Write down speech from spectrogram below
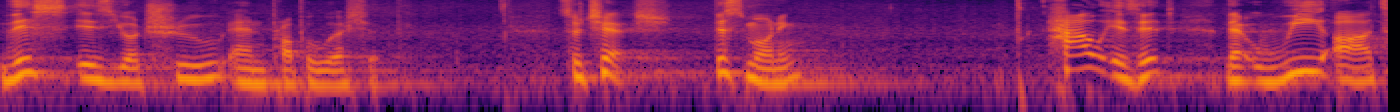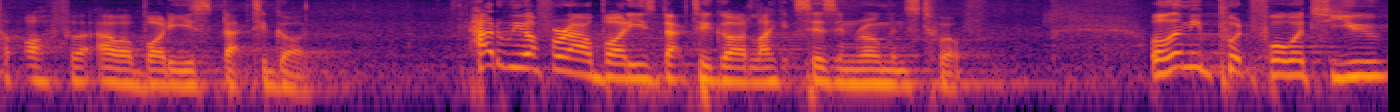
This is your true and proper worship. So, church, this morning, how is it that we are to offer our bodies back to God? How do we offer our bodies back to God, like it says in Romans 12? Well, let me put forward to you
